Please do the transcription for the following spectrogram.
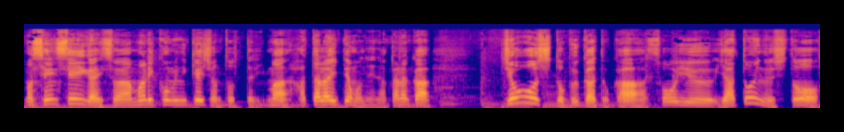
まあ、先生以外それあまりコミュニケーション取ったりまあ働いてもねなかなか上司と部下とかそういう雇い主と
